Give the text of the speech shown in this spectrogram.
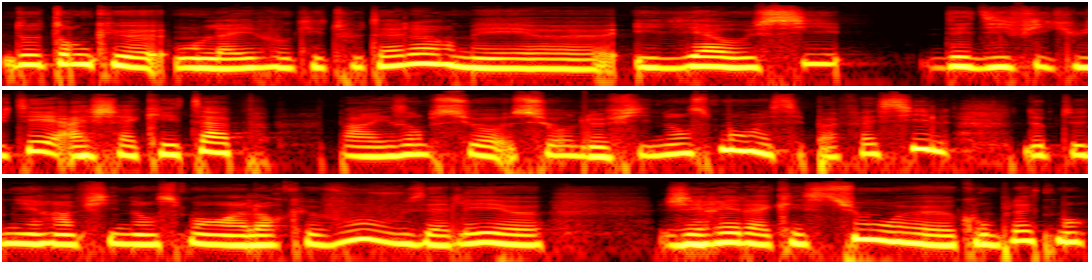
D'autant que, on l'a évoqué tout à l'heure, mais euh, il y a aussi des difficultés à chaque étape. Par exemple, sur, sur le financement, c'est pas facile d'obtenir un financement, alors que vous, vous allez gérer la question euh, complètement.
